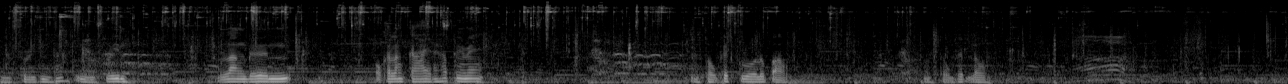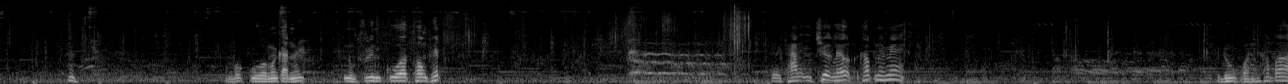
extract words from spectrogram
นึ่งสุรินทร์นะครับหนึ่งสุรินทร์กำลังเดินออกกำลังกายนะครับแม่แม่ทงเพชรกลัวหรือเปล่าทงเพชรเรา ผมก็กลัวเหมือนกันนะหนุ่มสุรินกลัวทองเพชรเจอช้างอีกเชือกแล้วครับแม่แม่ไปดูก่อนนะครับว่า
